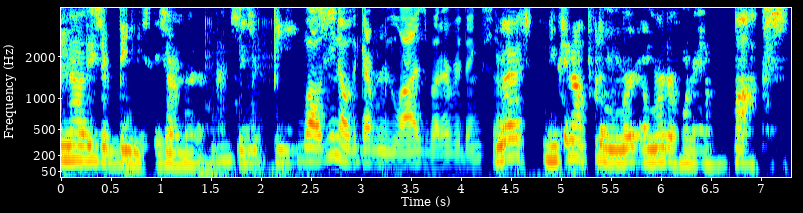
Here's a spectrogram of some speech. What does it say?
No, these are bees. These aren't murder hornets. These are bees. Well, you know the government lies about everything, so You, actually, you cannot put a, mur- a murder hornet in a box.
